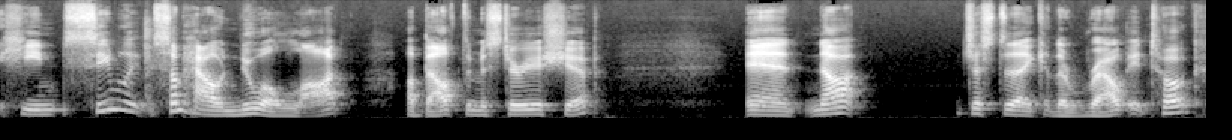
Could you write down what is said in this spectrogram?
he seemingly somehow knew a lot about the mysterious ship, and not just like the route it took,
